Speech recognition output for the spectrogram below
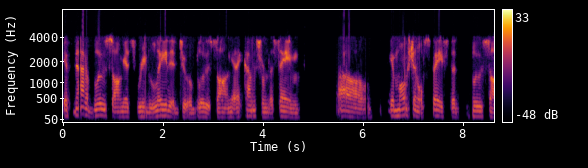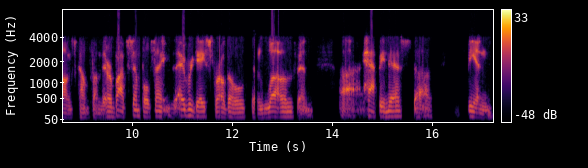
if not a blues song, it's related to a blues song, and it comes from the same oh emotional space that blues songs come from. They're about simple things, everyday struggles and love and uh, happiness, uh, being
